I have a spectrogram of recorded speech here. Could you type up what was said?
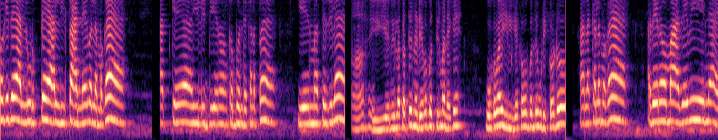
ಹೋಗಿದೆ ಅಲ್ಲಿ ಹುಡುಕ್ತೆ ಅಲ್ಲಿ ಕಾಣೇವಲ್ಲ ಮಗ? ಅದಕ್ಕೆ ಇಲ್ಲಿದ್ದೇನು ಅನ್ಕ ಬಂದೆ ಕಣಪ್ಪ. ಏನ್ ಮಾಡ್ತಿದ್ದಿಲ್ಲ ಆ, ಏನಿಲ್ಲ ಕತೆ ನಡೆಯವ ಬರ್ತೀನಿ ಮನೆಗೆ. ಹೋಗವ ಇಲ್ಲಿಗೆ ಕವ ಬಂದೆ ಹುಡಿಕೊಂಡು ಅಲ್ಲಕ್ಕಲ್ಲ ಮಗ ಅದೇನೋ ಮಾದೇವಿ ನ್ಯಾಯ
